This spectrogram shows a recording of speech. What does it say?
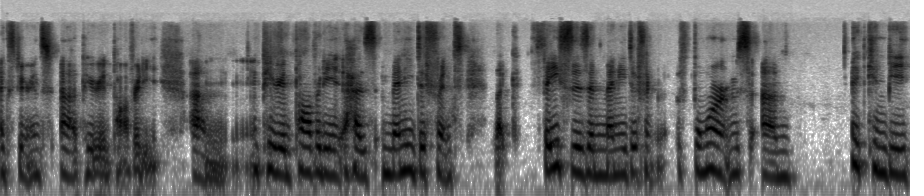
experience uh, period poverty. Um, period poverty has many different like faces and many different forms. Um, it can be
